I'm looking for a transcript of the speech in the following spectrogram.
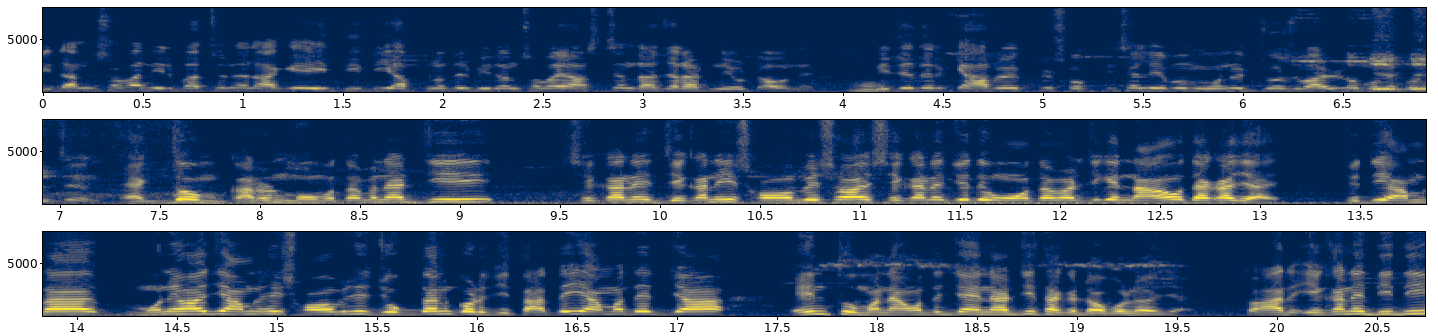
বিধানসভা নির্বাচনের আগে এই দিদি আপনাদের বিধানসভায় আসছেন রাজারহাট নিউ টাউনে। নিজেদেরকে আরও একটু শক্তিশালী এবং মনের জোশ বাড়লো মনে করছেন? একদম কারণ মমতা ব্যানার্জি সেখানে যেখানেই সমাবেশ হয়, সেখানে যদি মমতা ব্যানার্জিকে নাও দেখা যায়, যদি আমরা মনে হয় যে আমরা সেই সমাবেশে যোগদান করেছি, তাতেই আমাদের যা এন্থু মানে আমাদের যা এনার্জি থাকে ডবল হয়ে যায়। তো আর এখানে দিদি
